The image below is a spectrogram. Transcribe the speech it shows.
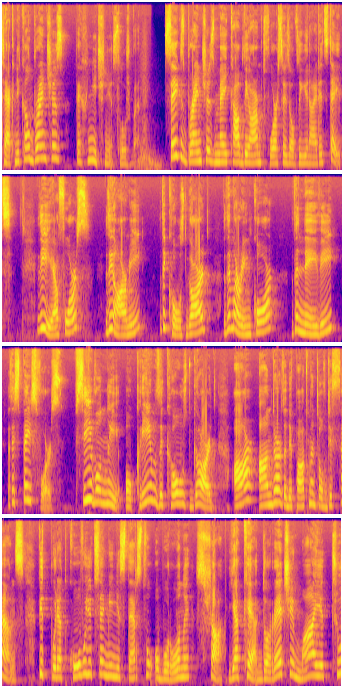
Technical Branches – технічні служби. Six branches make up the armed forces of the United States. The Air Force, the Army, the Coast Guard, the Marine Corps, the Navy, the Space Force. Всі вони, окрім the Coast Guard, are under the Department of Defense, підпорядковуються Міністерству оборони США, яке, до речі, має 2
